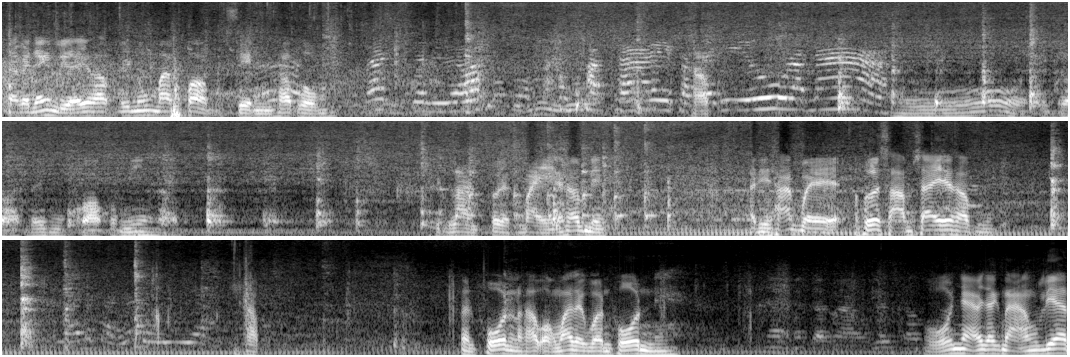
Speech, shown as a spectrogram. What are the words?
แต่ก็ยังเหลืออยู่ครับเมนูมาป้อมเส้นครับผมน่าจะเหลือผัดไทยผัดครัไทบยริ้วราดหน้าโอ้สุดยอดเลยหมูกรอบผมนี่ครับเป็นร้านเปิดใหม่นะครับนี่อันนี้ทักไปอำเภอสามชัยนะครับนี่ครับ บันโพนนะครับ ออกมาจากบันโพนนี่โอ้ใหญ่มาจากหนาโรงเรียน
